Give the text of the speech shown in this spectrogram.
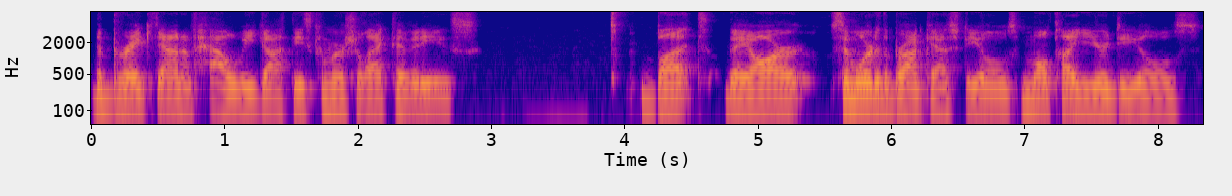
the breakdown of how we got these commercial activities but they are similar to the broadcast deals multi-year deals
